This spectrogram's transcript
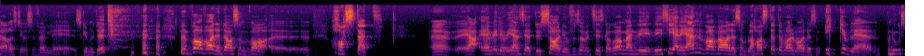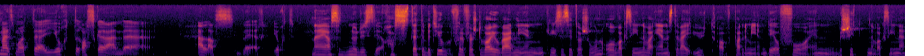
høres jo selvfølgelig skummelt ut. men hva var det da som var hastet? Uh, ja, jeg vil jo igjen si at Du sa det jo for så vidt sist gang òg, men vi, vi sier det igjen. Hva var det som ble hastet, og hva var det som ikke ble på noe som helst måte gjort raskere enn det ellers blir gjort? Nei, altså når du sier hast, Dette betyr jo For det første var jo verden i en krisesituasjon, og vaksine var eneste vei ut av pandemien. Det å få en beskyttende vaksine.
